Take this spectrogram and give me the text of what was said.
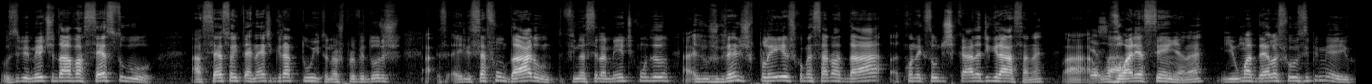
o Zipmail te dava acesso acesso à internet gratuito, né? Os provedores eles se afundaram financeiramente quando os grandes players começaram a dar a conexão de escada de graça, né? A, Exato. usuário e a senha, né? E uma delas foi o Zipmail.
